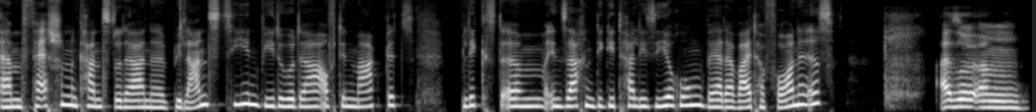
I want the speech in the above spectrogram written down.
ähm, Fashion? Kannst du da eine Bilanz ziehen, wie du da auf den Markt blickst, blickst ähm, in Sachen Digitalisierung, wer da weiter vorne ist? Also ähm,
